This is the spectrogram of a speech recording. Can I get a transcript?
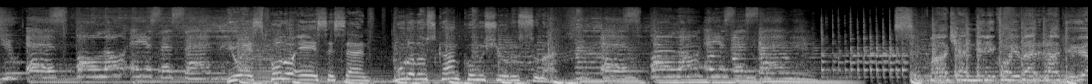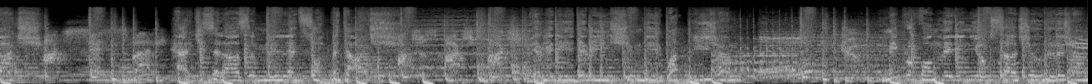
US Polo ASSN. US Polo ESSN, Vural Özkan konuşuyoruz sunar. US Polo ASSN. Sıkma kendini koy ver radyoyu aç Herkese lazım millet sohbete aç Demedi demin şimdi patlayacağım Mikrofon verin yoksa çıldıracağım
